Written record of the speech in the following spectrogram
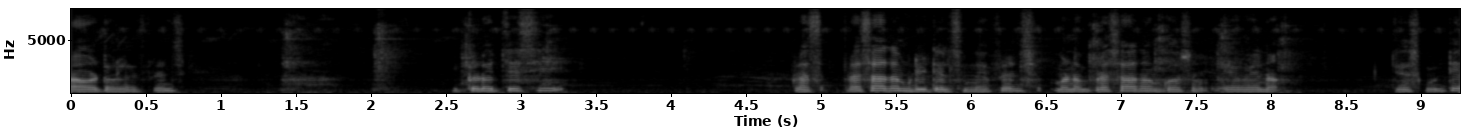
రావటం లేదు ఫ్రెండ్స్. ఇక్కడ వచ్చేసి ప్రసా ప్రసాదం డీటెయిల్స్ ఉన్నాయి ఫ్రెండ్స్. మనం ప్రసాదం కోసం ఏమైనా చేసుకుంటే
